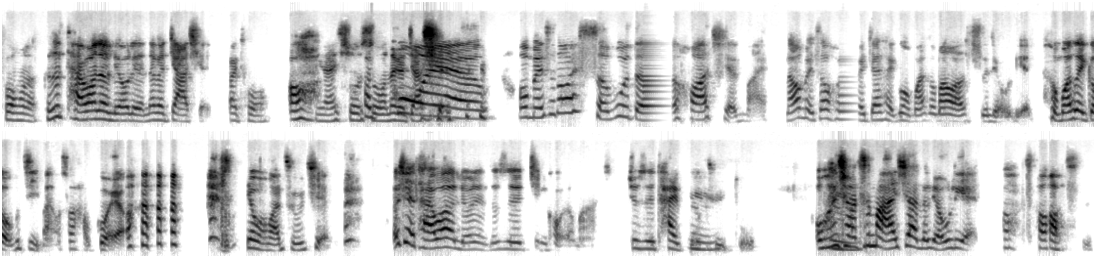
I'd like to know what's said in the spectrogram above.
疯了。可是台湾的榴莲那个价钱，拜托哦，你来说说那个价钱。我每次都会舍不得花钱买，然后每次回回家才跟我妈说：“妈，我要吃榴莲。”我妈说：“你给我自己买。”我说：“好贵哦，要我妈出钱。”而且台湾的榴莲都是进口的嘛，就是泰国居多。我很喜欢吃马来西亚的榴莲哦，超好吃。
